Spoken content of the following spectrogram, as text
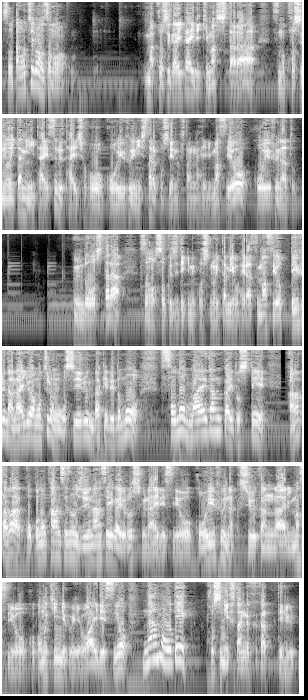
そのもちろんその、まあ、腰が痛いできましたら、その腰の痛みに対する対処法をこういう風にしたら腰への負担が減りますよ。こういう風なと、運動をしたら、その即時的に腰の痛みを減らせますよっていう風な内容はもちろん教えるんだけれども、その前段階として、あなたはここの関節の柔軟性がよろしくないですよ。こういう風な習慣がありますよ。ここの筋力が弱いですよ。なので、腰に負担がかかってる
